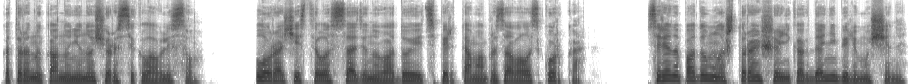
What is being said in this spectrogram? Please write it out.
которая накануне ночью рассекла в лесу. Флора очистила ссадину водой, и теперь там образовалась корка. Сирена подумала, что раньше ее никогда не били мужчины.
